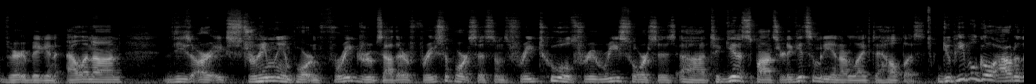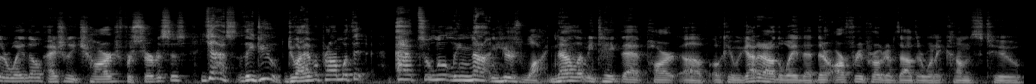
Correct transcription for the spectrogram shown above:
very big in Al-Anon. These are extremely important free groups out there, free support systems, free tools, free resources uh, to get a sponsor, to get somebody in our life to help us. Do people go out of their way though, actually charge for services? Yes, they do. Do I have a problem with it? Absolutely not, and here's why. Now let me take that part of, okay, we got it out of the way that there are free programs out there when it comes to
